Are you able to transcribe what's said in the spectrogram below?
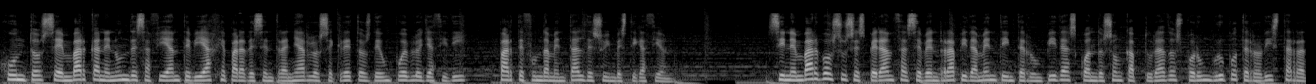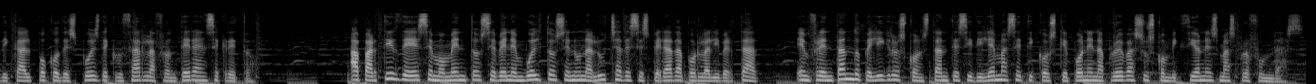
Juntos se embarcan en un desafiante viaje para desentrañar los secretos de un pueblo yazidí, parte fundamental de su investigación. Sin embargo, sus esperanzas se ven rápidamente interrumpidas cuando son capturados por un grupo terrorista radical poco después de cruzar la frontera en secreto. A partir de ese momento se ven envueltos en una lucha desesperada por la libertad, enfrentando peligros constantes y dilemas éticos que ponen a prueba sus convicciones más profundas.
